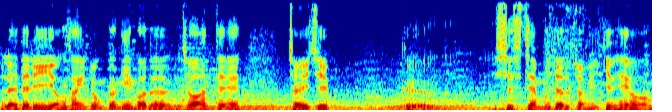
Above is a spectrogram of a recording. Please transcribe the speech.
레들이 영상이 좀 끊긴 거는 저한테 저희 집 그 시스템 문제도 좀 있긴 해요.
